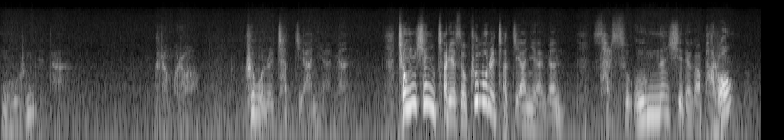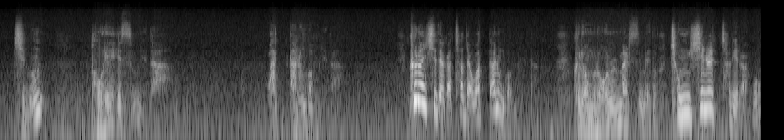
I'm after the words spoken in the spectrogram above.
모릅니다. 그러므로 그분을 찾지 아니하면 정신 차려서 그분을 찾지 아니하면 살 수 없는 시대가 바로 지금 도래했습니다. 왔다는 겁니다. 그런 시대가 찾아왔다는 겁니다. 그러므로 오늘 말씀에도 정신을 차리라고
